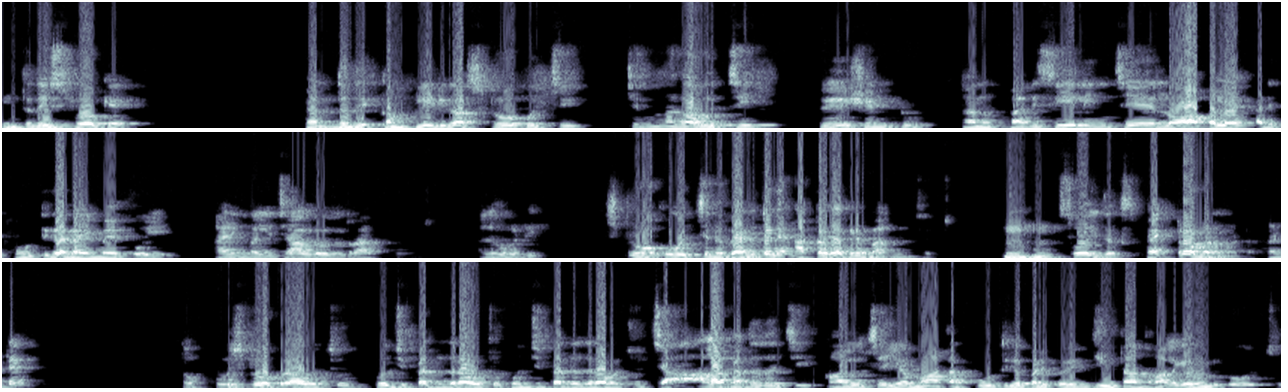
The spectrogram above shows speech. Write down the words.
ఇంతది స్ట్రోకే పెద్దది కంప్లీట్గా స్ట్రోక్ వచ్చి చిన్నగా వచ్చి పేషెంట్ తను పరిశీలించే లోపలే అది పూర్తిగా నయమైపోయి ఆయన మళ్ళీ చాలా రోజులు రాదు. అదొకటి. స్ట్రోక్ వచ్చిన వెంటనే అక్కడికక్కడే మరణించవచ్చు సో ఇది ఒక స్పెక్ట్రమ్ అనమాట అంటే తక్కువ స్ట్రోక్ రావచ్చు కొంచెం పెద్దది రావచ్చు కొంచెం పెద్దది రావచ్చు చాలా పెద్దది వచ్చి కాలు చెయ్య మాట పూర్తిగా పడిపోయి జీవితాంతం అలాగే ఉండిపోవచ్చు.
